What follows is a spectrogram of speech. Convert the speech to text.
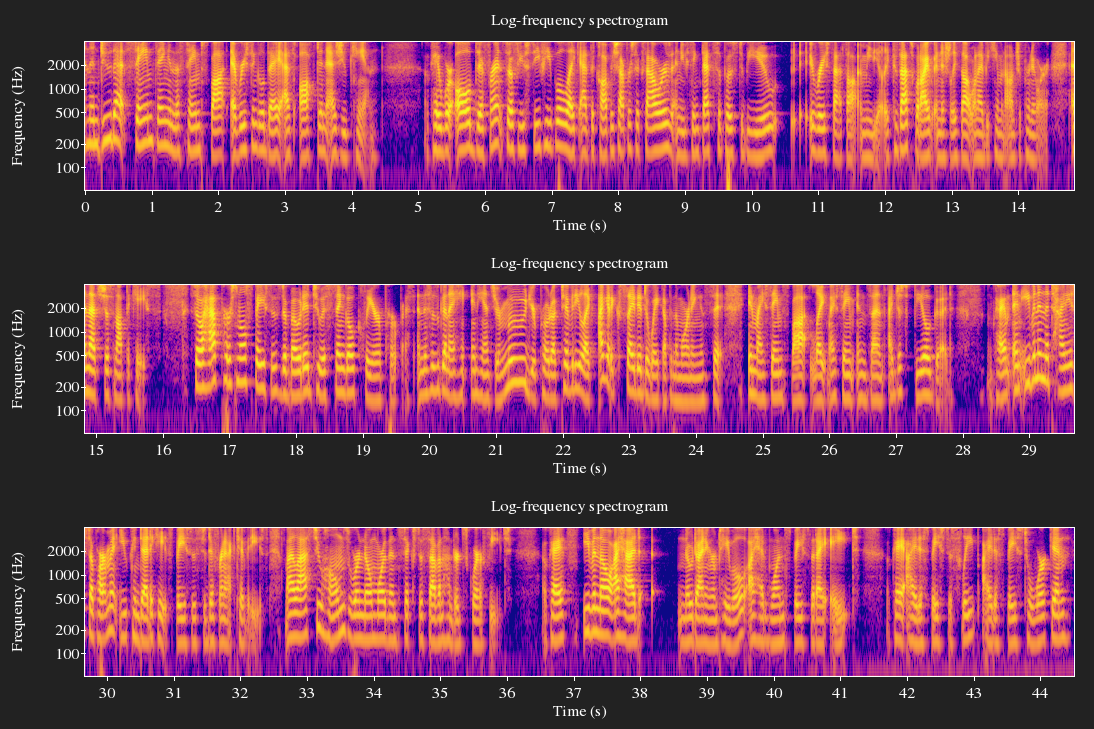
and then do that same thing in the same spot every single day as often as you can. Okay, we're all different. So if you see people like at the coffee shop for six hours and you think that's supposed to be you, erase that thought immediately because that's what I initially thought when I became an entrepreneur. And that's just not the case. So have personal spaces devoted to a single clear purpose. And this is going to ha- enhance your mood, your productivity. Like I get excited to wake up in the morning and sit in my same spot, light my same incense. I just feel good. Okay. And even in the tiniest apartment, you can dedicate spaces to different activities. My last two homes were no more than six to 700 square feet. Okay. Even though I had no dining room table, I had one space that I ate. Okay. I had a space to sleep, I had a space to work in,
